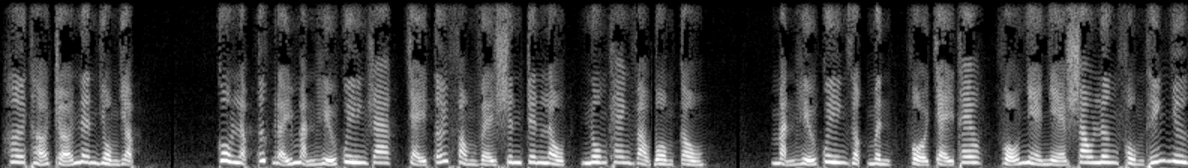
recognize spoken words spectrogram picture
hơi thở trở nên dồn dập. Cô lập tức đẩy Mạnh Hiểu Quyên ra, chạy tới phòng vệ sinh trên lầu, nôn khan vào bồn cầu. Mạnh Hiểu Quyên giật mình, vội chạy theo, vỗ nhẹ nhẹ sau lưng Phùng Thiến Như,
